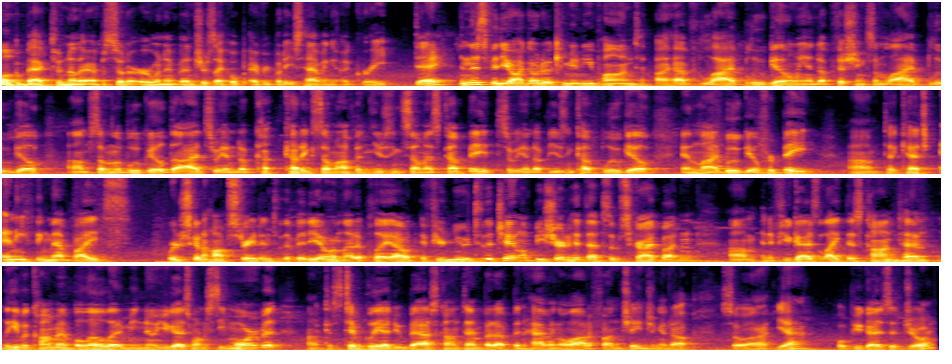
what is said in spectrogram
Welcome back to another episode of Erwin Adventures. I hope everybody's having a great day. In this video, I go to a community pond. I have live bluegill. We end up fishing some live bluegill. Um, some of the bluegill died, so we end up cut, cutting some up and using some as cut bait. So we end up using cut bluegill and live bluegill for bait um, to catch anything that bites. We're just gonna hop straight into the video and let it play out. If you're new to the channel, be sure to hit that subscribe button. Um, and if you guys like this content, leave a comment below letting me know you guys want to see more of it. Because uh, typically I do bass content, but I've been having a lot of fun changing it up. So uh, yeah, hope you guys enjoy.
